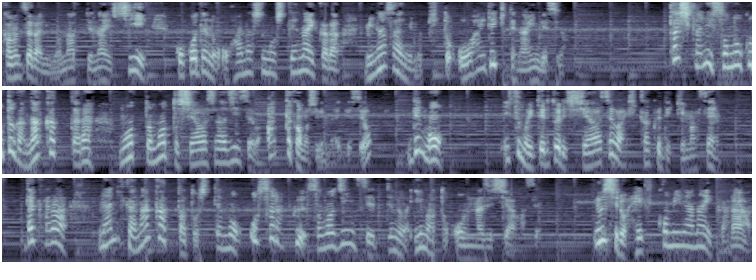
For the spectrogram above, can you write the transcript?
カウンセラーにもなってないし、ここでのお話もしてないから、皆さんにもきっとお会いできてないんですよ。確かにそのことがなかったら、もっともっと幸せな人生はあったかもしれないですよ。でも、いつも言ってる通り幸せは比較できません。だから、何かなかったとしても、おそらくその人生っていうのは今と同じ幸せ。むしろへっこみがないから、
